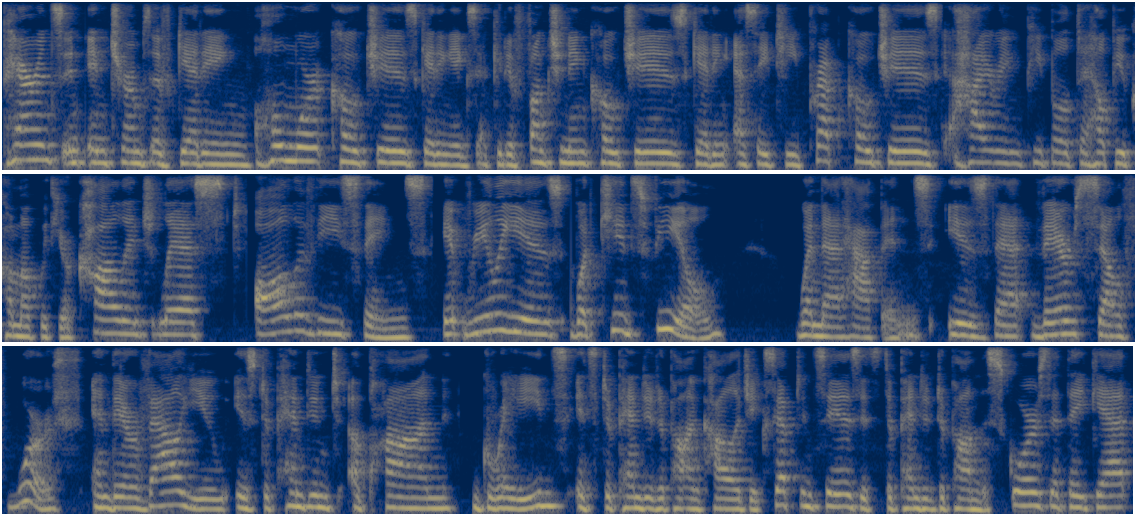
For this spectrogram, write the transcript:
parents, in, in terms of getting homework coaches, getting executive functioning coaches, getting SAT prep coaches, hiring people to help you come up with your college list, all of these things, it really is what kids feel when that happens is that their self worth and their value is dependent upon grades. It's dependent upon college acceptances. It's dependent upon the scores that they get.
